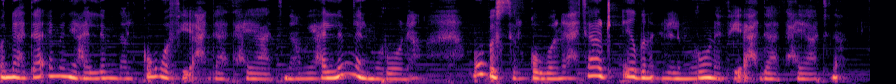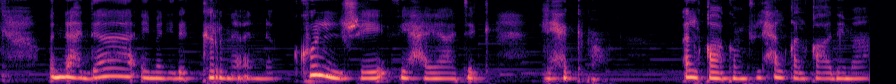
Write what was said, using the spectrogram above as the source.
وأنه دائما يعلمنا القوة في أحداث حياتنا ويعلمنا المرونة. مو بس القوة نحتاج أيضا إلى المرونة في أحداث حياتنا. وأنه دائما يذكرنا أن كل شيء في حياتك لحكمة. ألقاكم في الحلقة القادمة.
